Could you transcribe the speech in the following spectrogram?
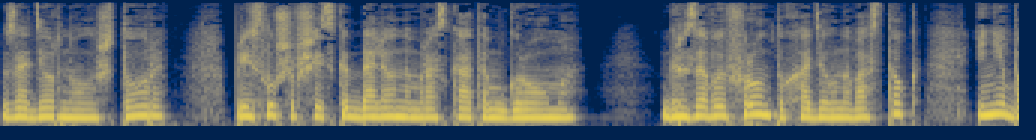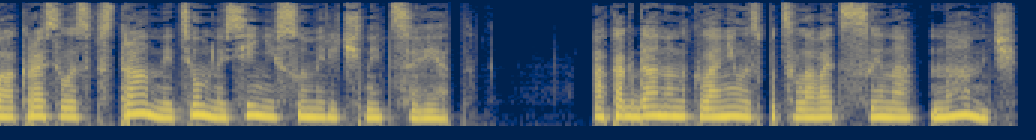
задернула шторы, прислушавшись к отдаленным раскатам грома. Грозовой фронт уходил на восток, и небо окрасилось в странный темно-синий сумеречный цвет. А когда она наклонилась поцеловать сына на ночь,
